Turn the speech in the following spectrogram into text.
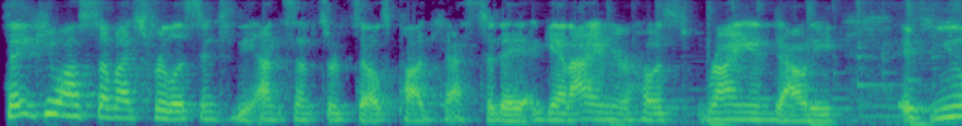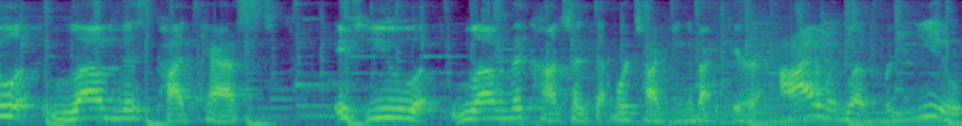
Thank you all so much for listening to the Uncensored Sales Podcast today. Again, I am your host, Ryann Dowdy. If you love this podcast, if you love the content that we're talking about here, I would love for you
